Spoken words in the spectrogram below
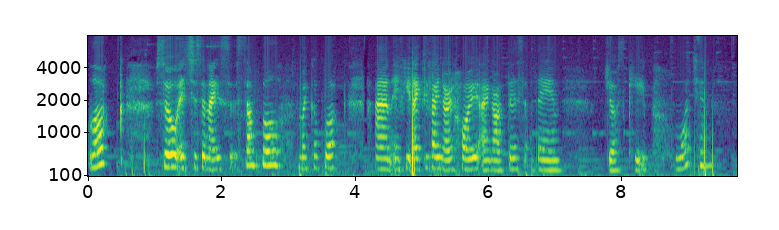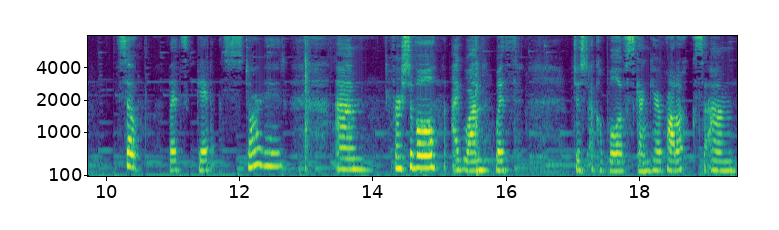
look. So it's just a nice simple makeup look. And if you'd like to find out how I got this then just keep watching. So let's get started. Um first of all I went with just a couple of skincare products. Um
